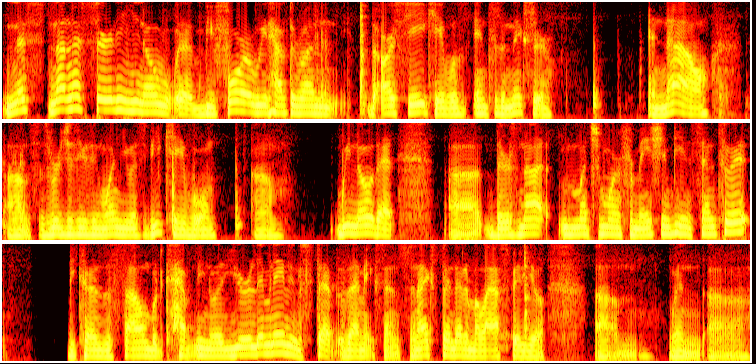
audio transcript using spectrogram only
this, not necessarily, you know, uh, before we'd have to run the RCA cables into the mixer. And now, um, since we're just using one USB cable, um, we know that uh, there's not much more information being sent to it because the sound would have, you know, you're eliminating a step, if that makes sense. And I explained that in my last video um, when uh,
